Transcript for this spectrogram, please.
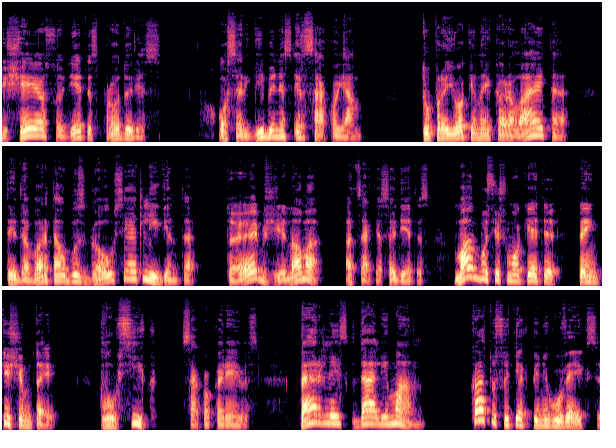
Išėjo sodėtis pro duris, o sargybinis ir sako jam, tu prajuokinai karalaitę, tai dabar tau bus gausiai atlyginta. Taip, žinoma, atsakė sodėtis, man bus išmokėti penki šimtai. Klausyk, sako kareivis, perleisk dalį man, Ką tu su tiek pinigų veiksi?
